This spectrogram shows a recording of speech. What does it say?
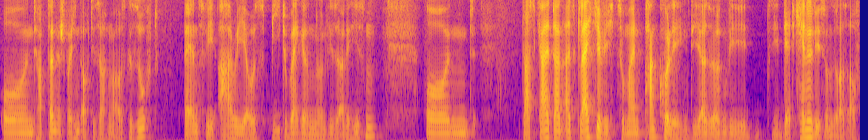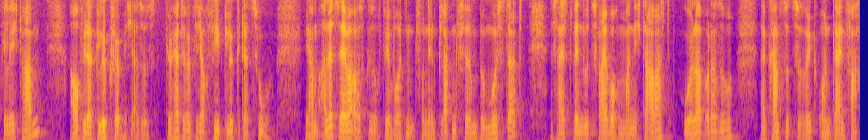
Und habe dann entsprechend auch die Sachen ausgesucht. Bands wie Ario, Speedwagon und wie sie alle hießen. Und das galt dann als Gleichgewicht zu meinen Punk-Kollegen, die also irgendwie die Dead Kennedys und sowas aufgelegt haben. Auch wieder Glück für mich. Also es gehörte wirklich auch viel Glück dazu. Wir haben alles selber ausgesucht. Wir wurden von den Plattenfirmen bemustert. Das heißt, wenn du zwei Wochen mal nicht da warst, Urlaub oder so, dann kamst du zurück und dein Fach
